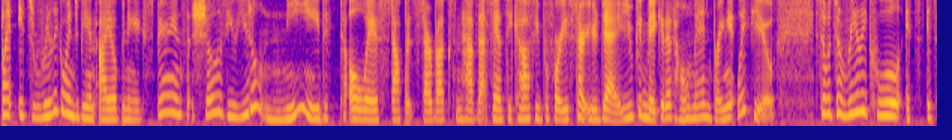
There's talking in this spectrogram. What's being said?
but it's really going to be an eye opening experience that shows you you don't need to always stop at Starbucks and have that fancy coffee before you start your day. You can make it at home and bring it with you. So it's a really cool, it's it's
